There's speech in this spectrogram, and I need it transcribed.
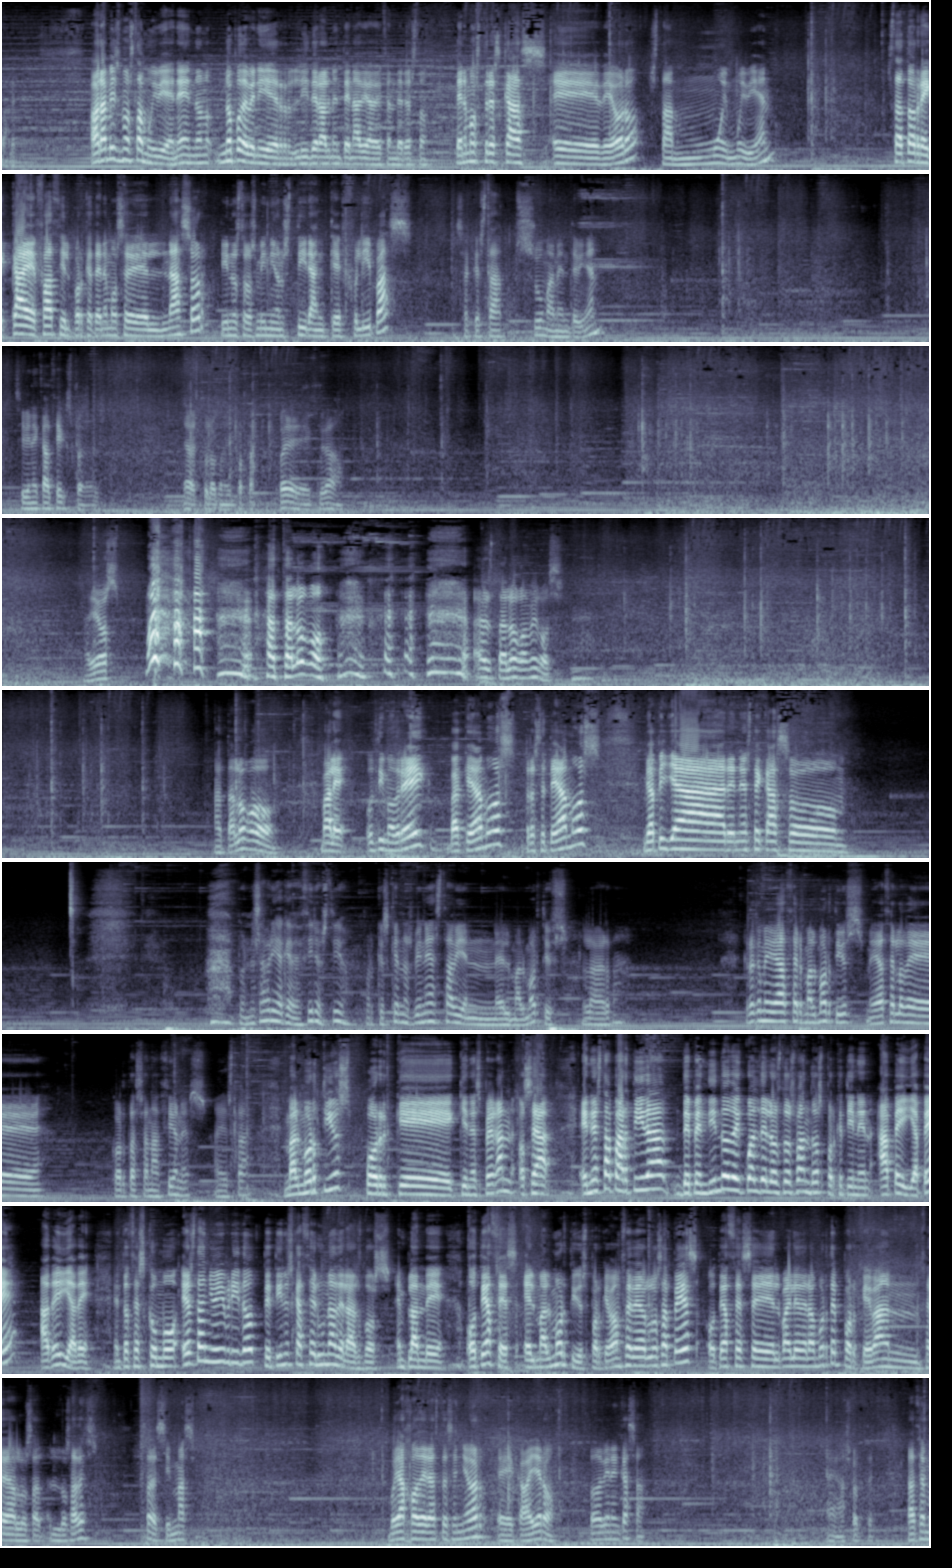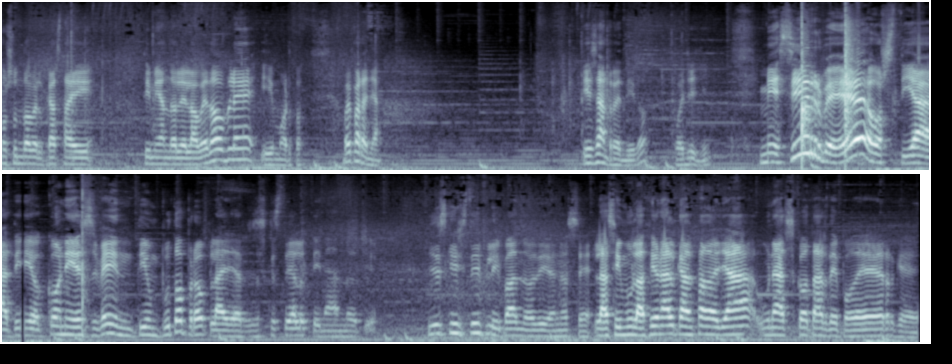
Vale. Ahora mismo está muy bien, ¿eh? No, puede venir literalmente nadie a defender esto. Tenemos 3k eh, de oro. Está muy, muy bien. Esta torre cae fácil porque tenemos el Nashor Y nuestros minions tiran que flipas. O sea que está sumamente bien. Si viene Kha'Zix, pues... Ya, esto es lo que me importa. Pues, cuidado. Adiós. Hasta luego. Hasta luego, amigos. Hasta luego. Vale, último Drake. Vaqueamos, reseteamos. Voy a pillar en este caso pues no sabría qué deciros, tío. Porque es que nos viene hasta bien el Malmortius, la verdad. Creo que me voy a hacer Malmortius. Me voy a hacer lo de... Cortas sanaciones, ahí está Malmortius porque quienes pegan O sea, en esta partida, dependiendo de cuál de los dos bandos Porque tienen AP y AP, AD y AD Entonces, como es daño híbrido, te tienes que hacer una de las dos En plan de, o te haces el Malmortius porque van fedear los APs O te haces el baile de la muerte porque van fedear los, los ADs ¿Sabes? Sin más Voy a joder a este señor. Eh, caballero, ¿todo bien en casa? Venga, suerte. hacemos un double cast ahí, timiándole la W y muerto. Voy para allá. Y se han rendido. Pues GG. Me sirve, ¿eh? Hostia, tío, con Sven, tío, un puto pro player. Es que estoy alucinando, tío. Y es que estoy flipando, tío, no sé. La simulación ha alcanzado ya unas cotas de poder que...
